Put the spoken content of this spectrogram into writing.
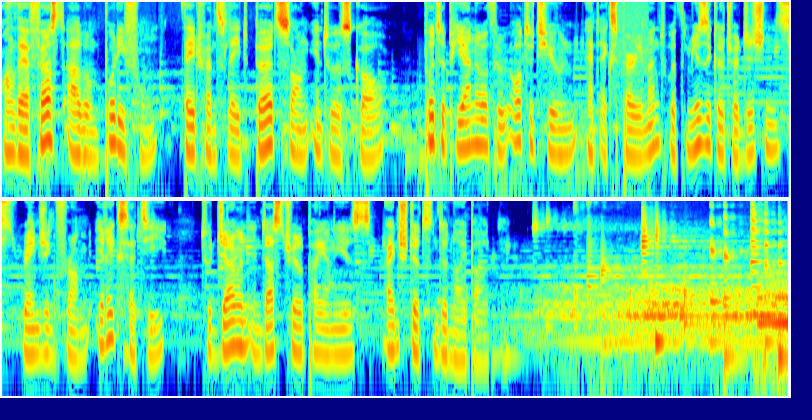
On their first album Polyphon, they translate birdsong into a score, put a piano through autotune, and experiment with musical traditions ranging from Erik Satie to German industrial pioneers Einstürzende Neubauten.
